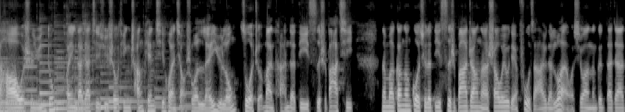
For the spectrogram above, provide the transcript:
家好，我是云东，欢迎大家继续收听长篇奇幻小说《雷与龙》，作者漫谈的第四十八期。那么刚刚过去的第四十八章呢，稍微有点复杂，有点乱，我希望能跟大家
